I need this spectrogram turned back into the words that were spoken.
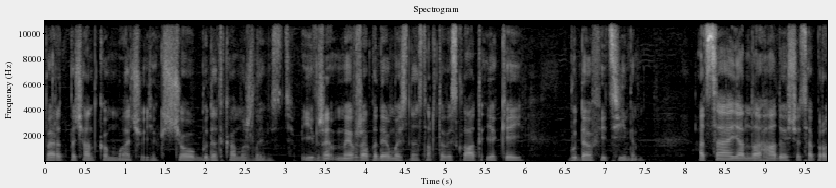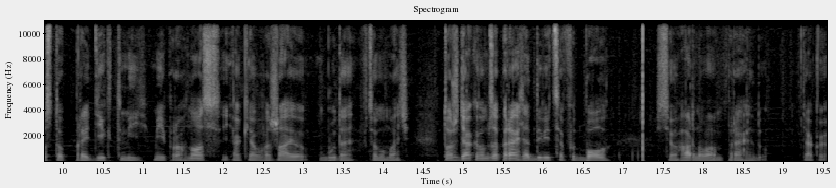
перед початком матчу, якщо буде така можливість. І вже, ми вже подивимось на стартовий склад, який буде офіційним. А це я нагадую, що це просто предікт мій, мій прогноз, як я вважаю, буде в цьому матчі. Тож дякую вам за перегляд, дивіться футбол. Всього гарного вам перегляду. Дякую.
